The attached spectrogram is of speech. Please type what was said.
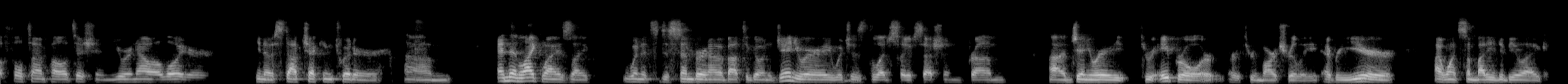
a full time politician. You are now a lawyer. You know, stop checking Twitter. Um, and then likewise, like when it's December and I'm about to go into January, which is the legislative session from uh, January through April or, or through March, really every year, I want somebody to be like,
